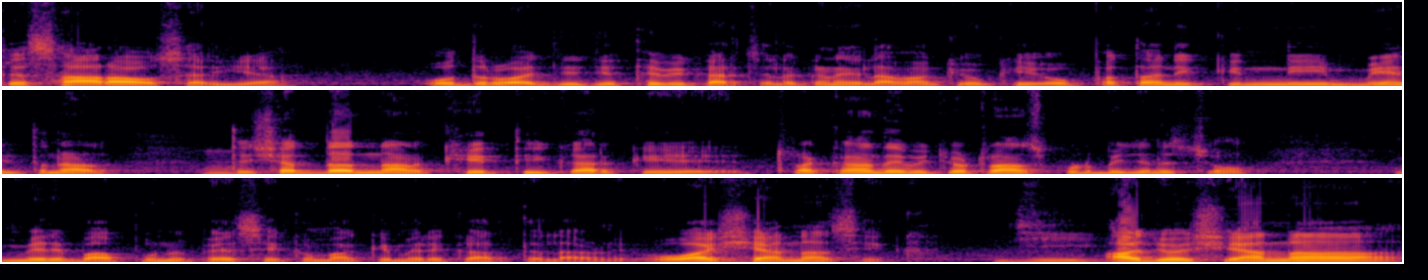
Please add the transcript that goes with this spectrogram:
ਤੇ ਸਾਰਾ ਉਹ ਸਰੀਆ ਉਹ ਦਰਵਾਜ਼ੇ ਜਿੱਥੇ ਵੀ ਘਰ ਚ ਲੱਗਣੇ ਲਾਵਾਂ ਕਿਉਂਕਿ ਉਹ ਪਤਾ ਨਹੀਂ ਕਿੰਨੀ ਮਿਹਨਤ ਨਾਲ ਤਸ਼ੱਦਦ ਨਾਲ ਖੇਤੀ ਕਰਕੇ ਟਰੱਕਾਂ ਦੇ ਵਿੱਚੋਂ ਟਰਾਂਸਪੋਰਟ ਬਿਜ਼ਨਸ ਚੋਂ ਮੇਰੇ ਬਾਪੂ ਨੇ ਪੈਸੇ ਕਮਾ ਕੇ ਮੇਰੇ ਘਰ ਤੇ ਲਾਉਣੇ ਉਹ ਆਸ਼ਿਆਨਾ ਸਿੱਖ। ਜੀ। ਅੱਜ ਉਹ ਆਸ਼ਿਆਨਾ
